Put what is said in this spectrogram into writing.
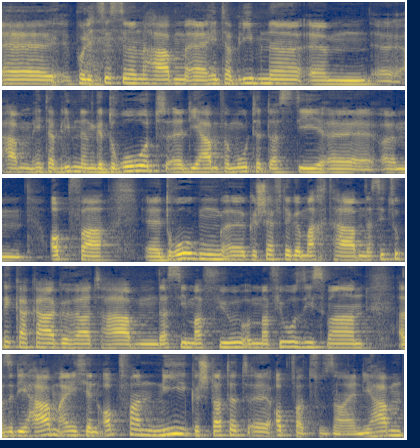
Äh, Polizistinnen haben äh, Hinterbliebene ähm, äh, haben Hinterbliebenen gedroht. Äh, die haben vermutet, dass die äh, ähm, Opfer äh, Drogengeschäfte gemacht haben, dass sie zu PKK gehört haben, dass sie Mafio Mafiosis waren. Also die haben eigentlich den Opfern nie gestattet, äh, Opfer zu sein. Die haben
